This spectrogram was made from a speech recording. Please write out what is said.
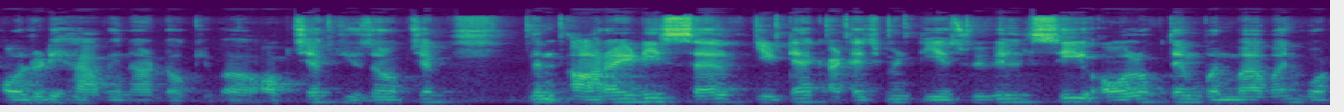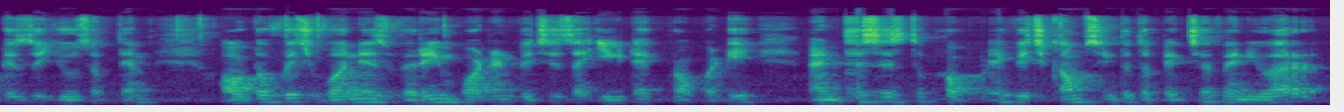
already have in our uh, object, user object. Then RID, self, ETAG, attachment, TS. We will see all of them one by one. What is the use of them? Out of which one is very important, which is the ETAG property. And this is the property which comes into the picture when you are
